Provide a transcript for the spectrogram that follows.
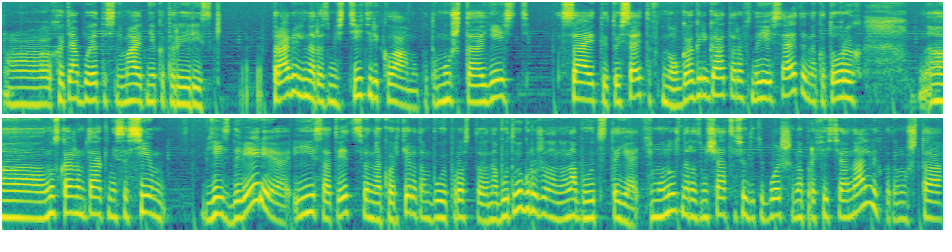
хотя бы это снимает некоторые риски. Правильно разместить рекламу, потому что есть сайты, то есть сайтов много агрегаторов, но есть сайты, на которых, ну, скажем так, не совсем есть доверие, и, соответственно, квартира там будет просто, она будет выгружена, но она будет стоять. Ему нужно размещаться все-таки больше на профессиональных, потому что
